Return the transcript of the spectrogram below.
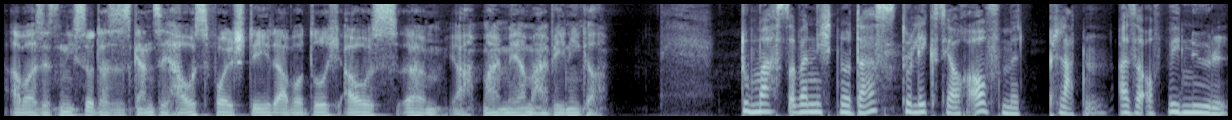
Aber es ist nicht so, dass das ganze Haus voll steht, aber durchaus ähm, ja mal mehr, mal weniger. Du machst aber nicht nur das, du legst ja auch auf mit Platten, also auf Vinyl.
